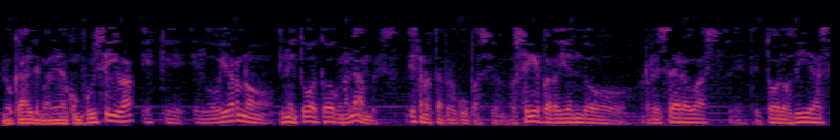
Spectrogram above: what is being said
local de manera compulsiva, es que el gobierno tiene todo todo con alambres. Esa es nuestra preocupación. sigue perdiendo reservas este, todos los días.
